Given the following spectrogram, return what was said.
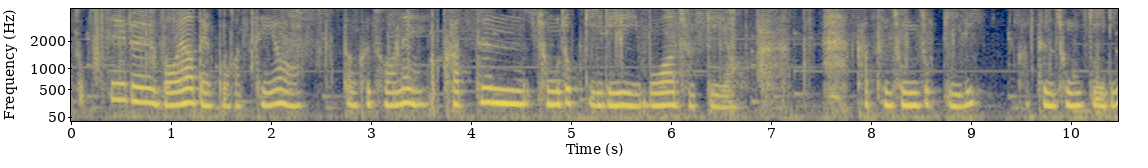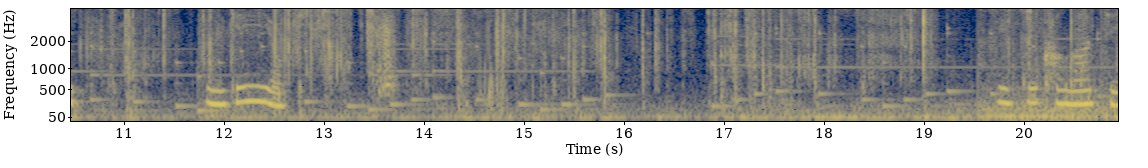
속지를 넣어야 될 것 같아요. 일단 그 전에 같은 종족끼리 모아줄게요. 같은 종족끼리? 같은 종끼리? 이게 여기. 그리고 강아지.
